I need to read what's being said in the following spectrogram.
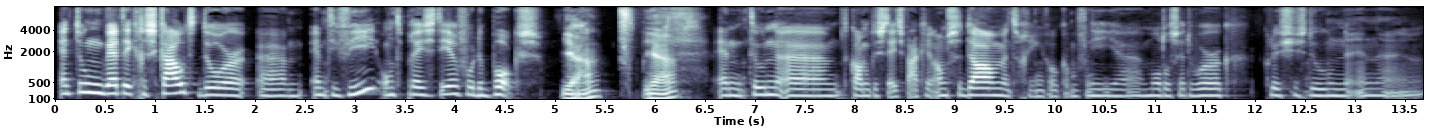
en toen werd ik gescout door ehm, MTV om te presenteren voor de box. Ja. Ja. En toen, ehm, toen kwam ik dus steeds vaker in Amsterdam. En toen ging ik ook allemaal van die eh, models at work klusjes doen. En eh,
